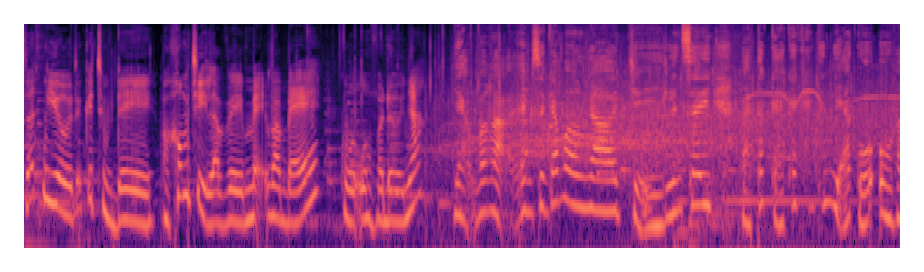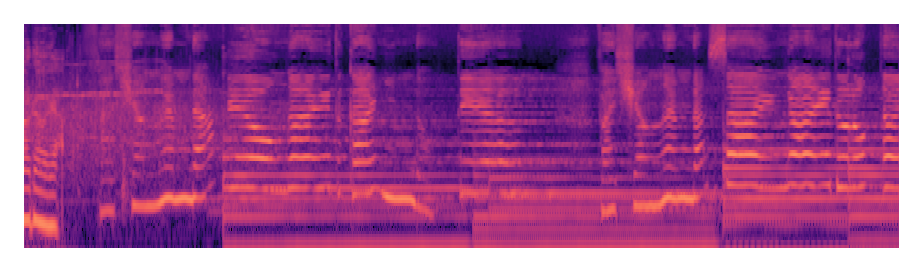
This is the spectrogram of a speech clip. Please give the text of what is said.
rất nhiều những cái chủ đề mà không chỉ là về mẹ và bé của ùa vào đời nhé. Dạ vâng ạ, em xin cảm ơn ờ, chị Linh Si và tất cả các khán thính giả của Ùa vào đời ạ. Phải chăng em đã yêu ngay từ cái nhìn đầu tiên Phải chăng em đã say ngay từ lúc thấy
